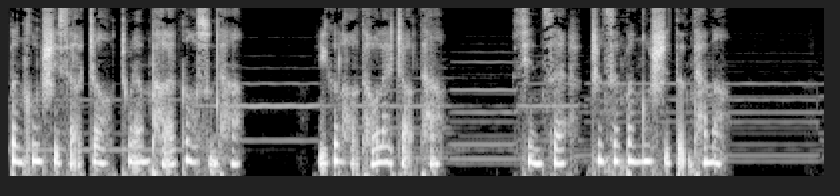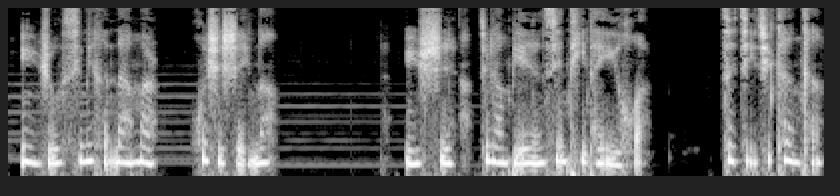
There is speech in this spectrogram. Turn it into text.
办公室小赵突然跑来告诉他，一个老头来找他，现在正在办公室等他呢。玉如心里很纳闷，会是谁呢？于是就让别人先替他一会儿，自己去看看。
